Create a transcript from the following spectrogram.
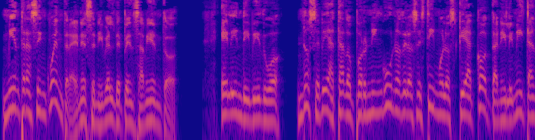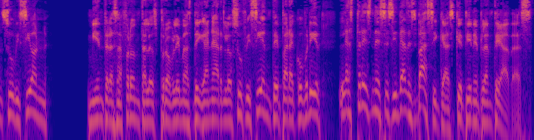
mientras se encuentra en ese nivel de pensamiento, el individuo no se ve atado por ninguno de los estímulos que acotan y limitan su visión, mientras afronta los problemas de ganar lo suficiente para cubrir las tres necesidades básicas que tiene planteadas.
